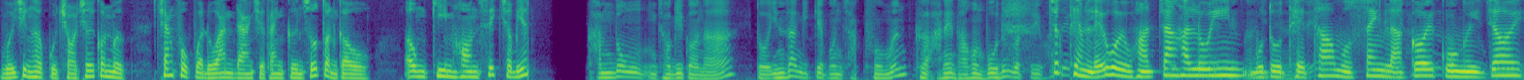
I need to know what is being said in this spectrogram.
Với trường hợp của trò chơi con mực, trang phục và đồ ăn đang trở thành cơn sốt toàn cầu, ông Kim Hon-sik cho biết. 감동적이거나 또 인상 깊게 본 작품은 그 안에 나온 모든 것들이 Trước thềm lễ hội hóa trang Halloween, bộ đồ thể thao màu xanh lá coi của người chơi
